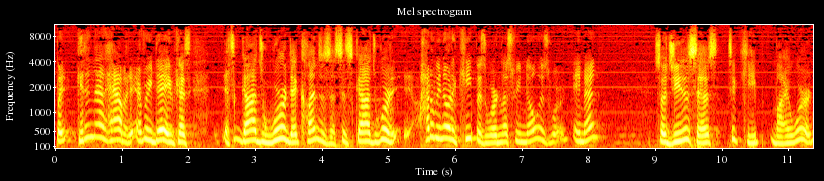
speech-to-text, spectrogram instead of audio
But get in that habit every day because it's God's word that cleanses us. It's God's word. How do we know to keep his word unless we know his word? Amen? So Jesus says to keep my word.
